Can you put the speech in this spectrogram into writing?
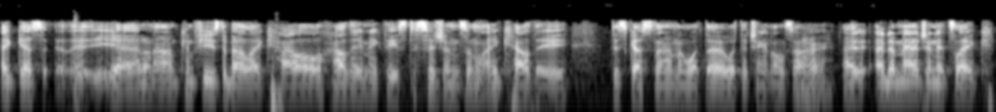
I guess, uh, yeah, I don't know. I'm confused about like how how they make these decisions and like how they discuss them and what the what the channels are. I I'd imagine it's like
